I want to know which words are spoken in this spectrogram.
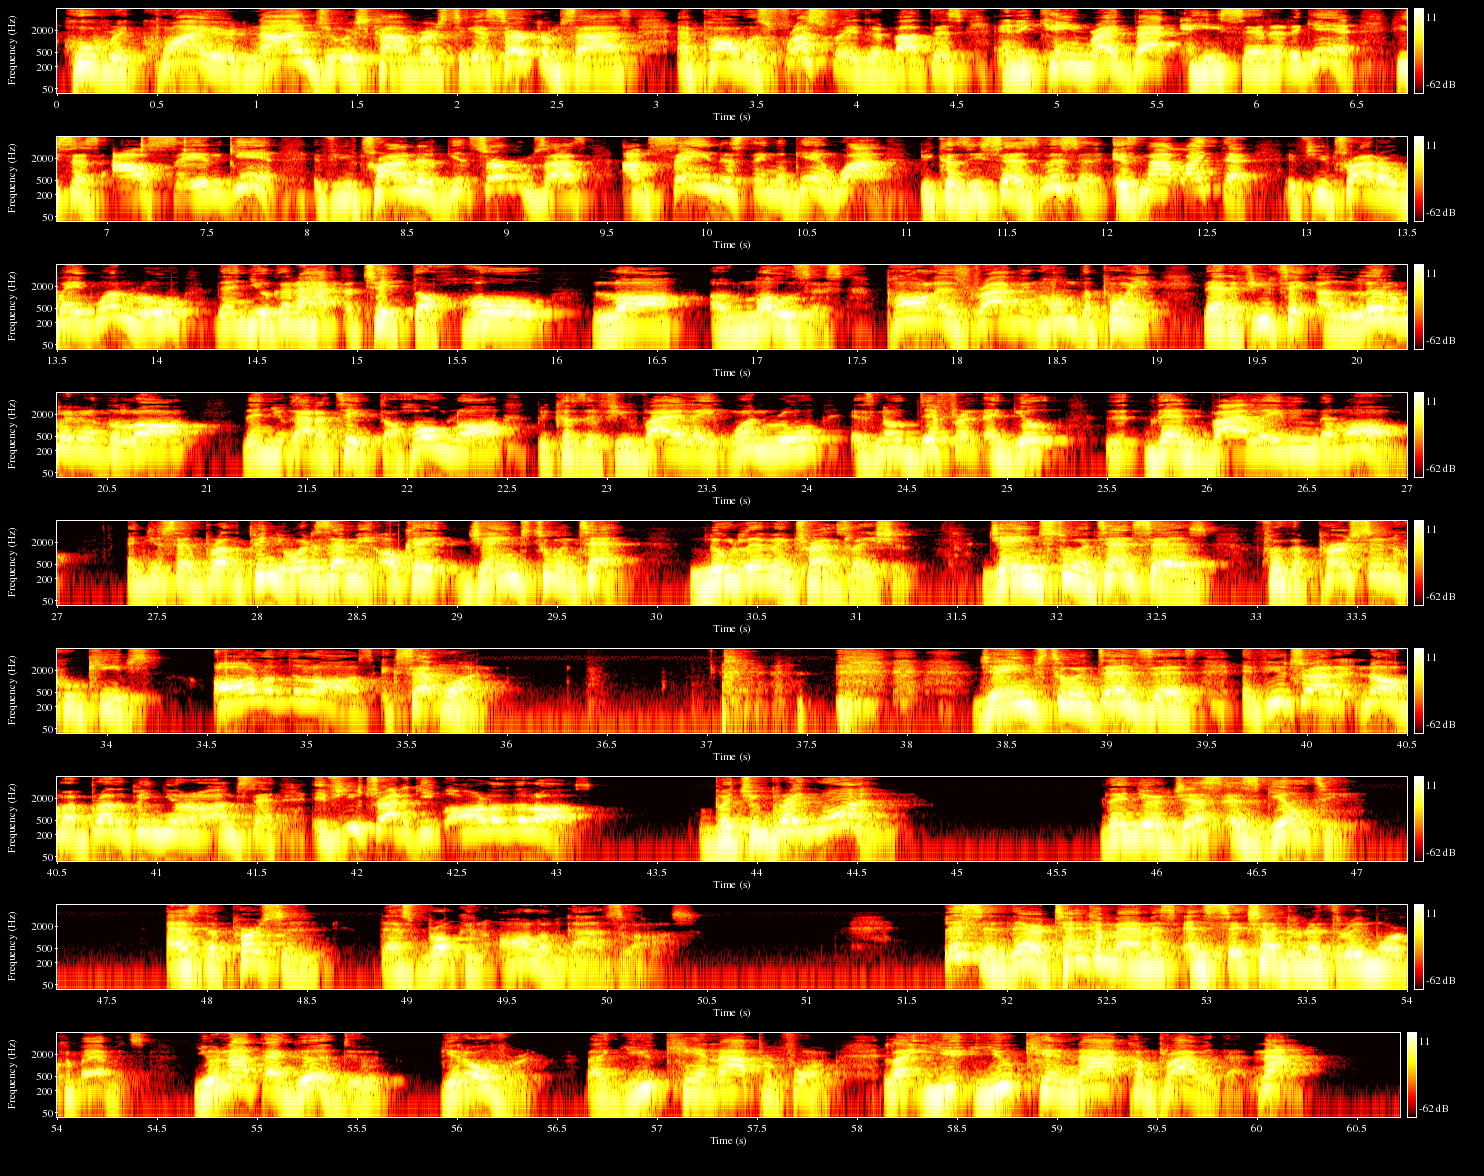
who required non Jewish converts to get circumcised. And Paul was frustrated about this. And he came right back and he said it again. He says, I'll say it again. If you're trying to get circumcised, I'm saying this thing again. Why? Because he says, listen, it's not like that. If you try to obey one rule, then you're going to have to take the whole law of Moses. Paul is driving home the point that if you take a little bit of the law, then you got to take the whole law because if you violate one rule, it's no different than guilt than violating them all. And you say, Brother Pina, what does that mean? Okay, James 2 and 10. New Living Translation. James 2 and 10 says, For the person who keeps all of the laws except one. James 2 and 10 says, if you try to, no, but Brother Pin, you don't understand. If you try to keep all of the laws, but you break one, then you're just as guilty as the person that's broken all of God's laws. Listen, there are 10 commandments and 603 more commandments. You're not that good, dude. Get over it. Like you cannot perform. Like you you cannot comply with that. Now,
